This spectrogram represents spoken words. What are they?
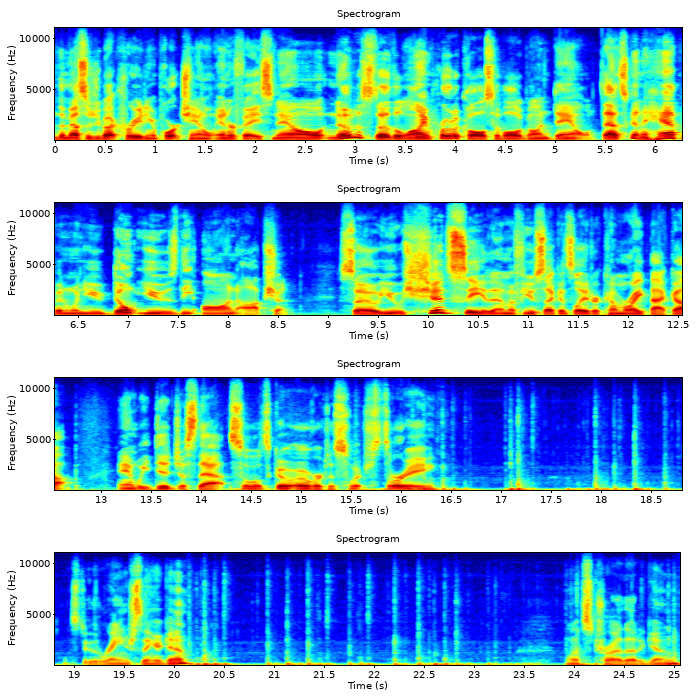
the message about creating a port channel interface. Now, notice though the line protocols have all gone down. That's going to happen when you don't use the on option. So you should see them a few seconds later come right back up. And we did just that. So let's go over to switch 3 do the range thing again. Let's try that again.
